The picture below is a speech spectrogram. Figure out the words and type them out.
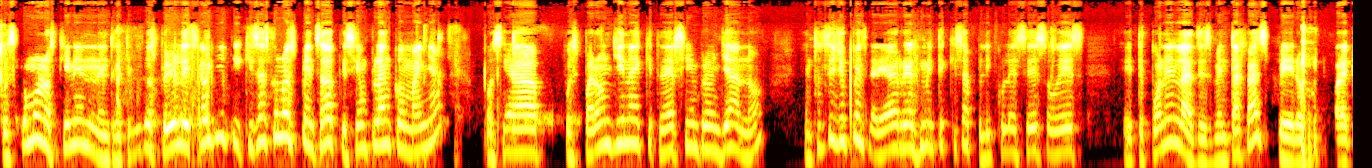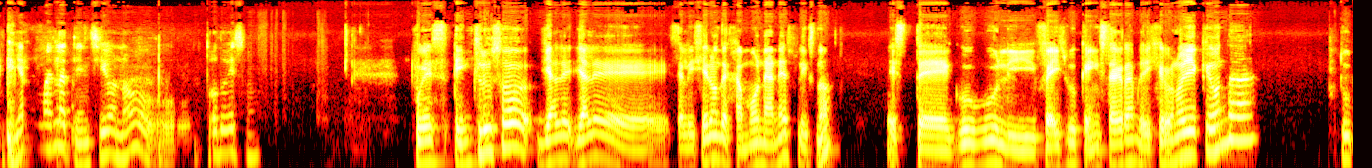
pues cómo nos tienen entretenidos? Pero yo le decía, oye, y quizás tú no has pensado que sea un plan con maña, o sea, pues para un yin hay que tener siempre un ya, ¿no? Entonces yo pensaría realmente que esa película es eso, es, eh, te ponen las desventajas, pero para que te más la atención, ¿no? O, todo eso. Pues incluso ya le, ya le, se le hicieron de jamón a Netflix, ¿no? Este, Google y Facebook e Instagram le dijeron, oye, ¿qué onda? Tú,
